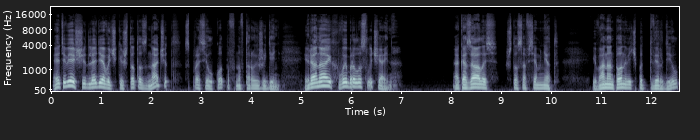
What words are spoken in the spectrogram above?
эти вещи для девочки что-то значат? спросил Котов на второй же день. Или она их выбрала случайно? Оказалось, что совсем нет. Иван Антонович подтвердил,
